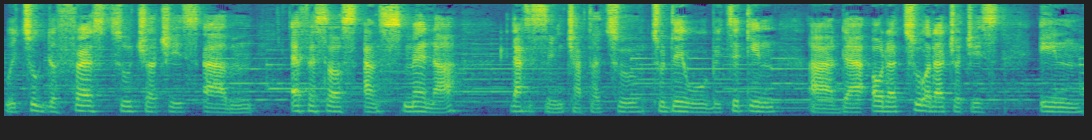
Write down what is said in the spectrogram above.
We took the first two churches, um, Ephesus and Smyrna. That is in chapter 2. Today we will be taking uh, the other two other churches in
